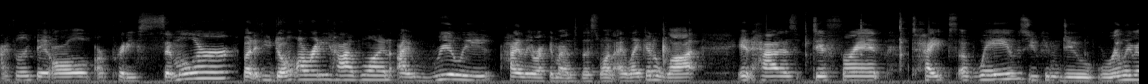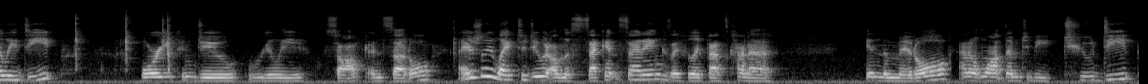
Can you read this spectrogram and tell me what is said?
I feel like they all are pretty similar, but if you don't already have one, I really highly recommend this one. I like it a lot. It has different types of waves. You can do really, really deep or you can do really soft and subtle. I usually like to do it on the second setting because I feel like that's kind of in the middle. I don't want them to be too deep.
